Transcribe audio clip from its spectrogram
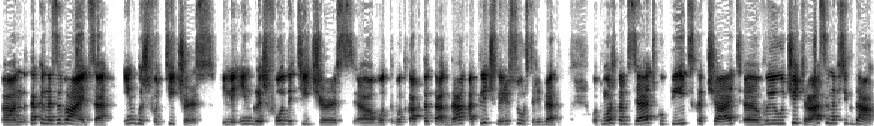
так и называется English for Teachers или English for the Teachers, а, вот, вот как-то так, да, отличный ресурс, ребята, вот можно взять, купить, скачать, э, выучить раз и навсегда,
